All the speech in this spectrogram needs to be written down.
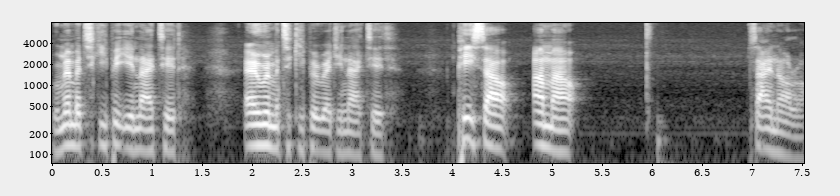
remember to keep it united and remember to keep it red united. Peace out. I'm out. Sayonara.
